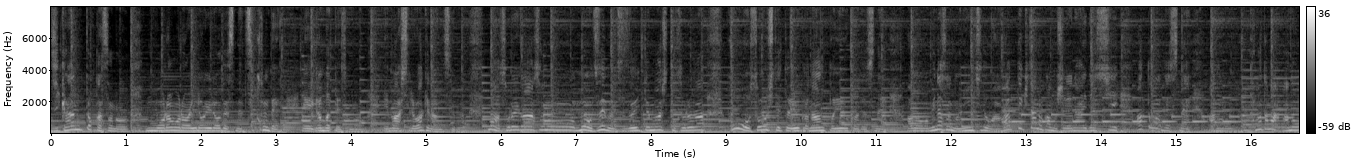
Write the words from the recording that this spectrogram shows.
時間とかそのもろもろいろいろですね突っ込んで、えー、頑張ってその、えー、回してるわけなんですけどまあそれがそのもう随分続いてましてそれが功を奏してというかなんというかですねあの皆さんの認知度が上がってきたのかもしれないですしあとはですねあの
